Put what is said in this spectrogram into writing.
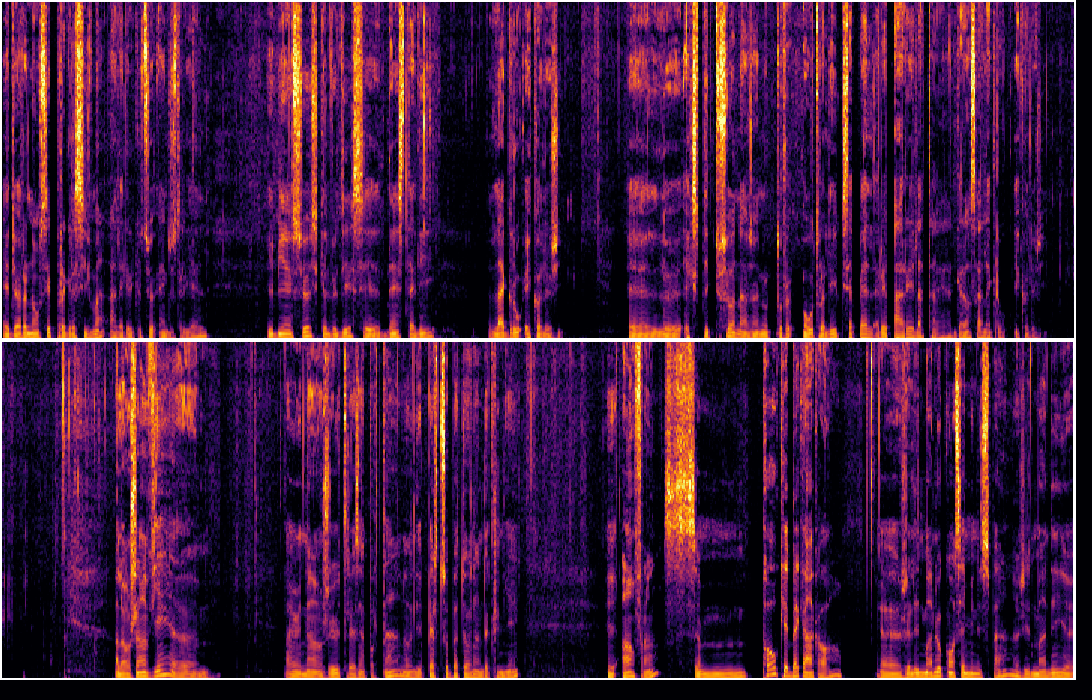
est de renoncer progressivement à l'agriculture industrielle. Et bien sûr, ce qu'elle veut dire, c'est d'installer l'agroécologie. Elle euh, explique tout ça dans un autre, autre livre qui s'appelle Réparer la terre grâce à l'agroécologie. Alors, j'en viens euh, à un enjeu très important, les perturbateurs endocriniens. Et en France, hum, pas au Québec encore, euh, je l'ai demandé au conseil municipal, j'ai demandé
